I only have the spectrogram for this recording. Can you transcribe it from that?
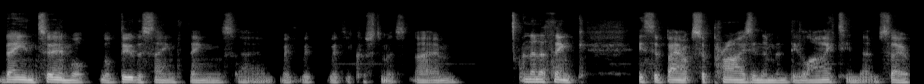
they in turn will will do the same things um, with, with with your customers. Um, and then I think it's about surprising them and delighting them. So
